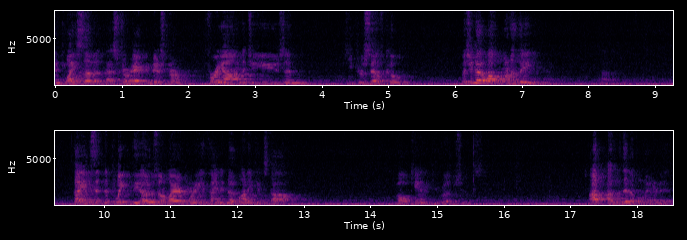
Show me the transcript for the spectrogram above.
in place of it. That's your air conditioner Freon that you use and keep yourself cool. But you know what, one of the uh, things that deplete the ozone layer more than anything that nobody can stop? Volcanic eruptions. I, I looked it up on the internet.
